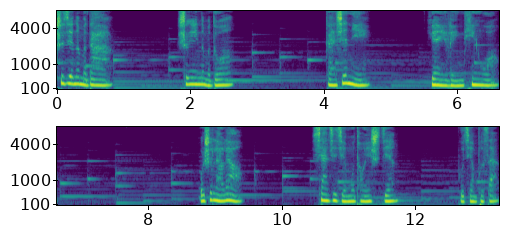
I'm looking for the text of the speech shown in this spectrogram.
世界那么大，声音那么多。感谢你，愿意聆听我。我是聊聊，下期节目同一时间，不见不散。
